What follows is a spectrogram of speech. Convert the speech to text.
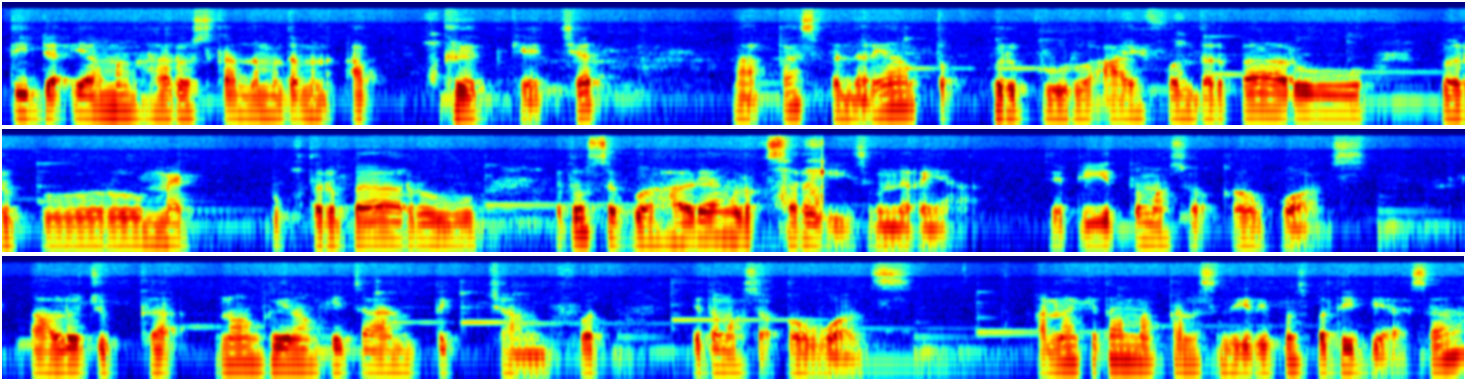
tidak yang mengharuskan teman-teman upgrade gadget, maka sebenarnya untuk berburu iPhone terbaru, berburu MacBook terbaru, itu sebuah hal yang luxury sebenarnya. Jadi itu masuk ke wants. Lalu juga nongki-nongki cantik junk food itu masuk ke wants. Karena kita makan sendiri pun seperti biasa,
